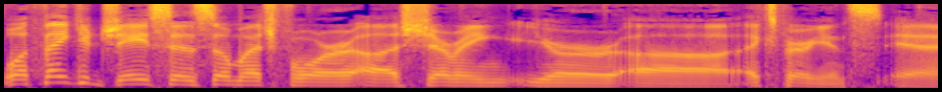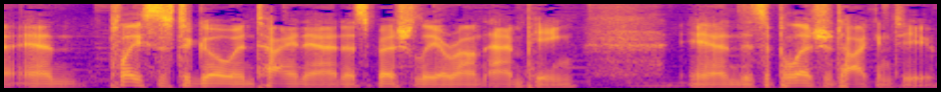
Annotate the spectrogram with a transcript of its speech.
Well, thank you, Jason, so much for uh, sharing your uh, experience uh, and places to go in Tainan, especially around Anping. And it's a pleasure talking to you.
